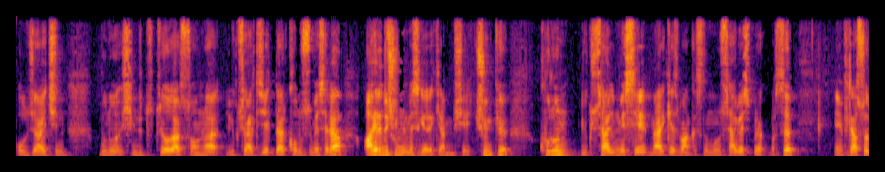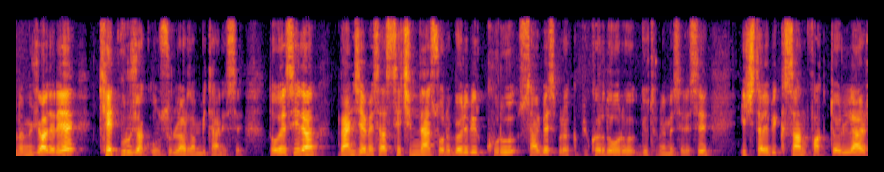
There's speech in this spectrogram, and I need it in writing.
olacağı için. Bunu şimdi tutuyorlar sonra yükseltecekler konusu mesela ayrı düşünülmesi gereken bir şey. Çünkü kurun yükselmesi, Merkez Bankası'nın bunu serbest bırakması enflasyonla mücadeleye ket vuracak unsurlardan bir tanesi. Dolayısıyla bence mesela seçimden sonra böyle bir kuru serbest bırakıp yukarı doğru götürme meselesi iç talebi kısan faktörlere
